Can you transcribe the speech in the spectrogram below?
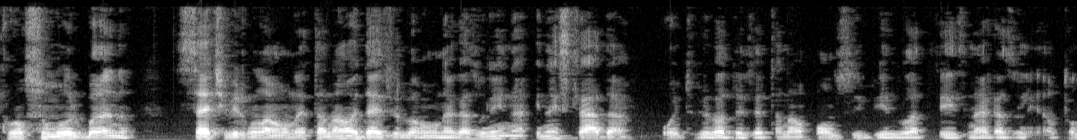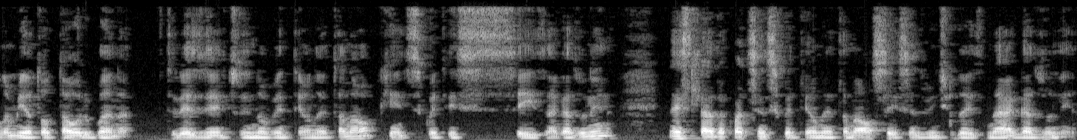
consumo urbano 7,1 no etanol e 10,1 na gasolina, e na estrada 8,2 no etanol, 11,3 na gasolina. Autonomia total urbana 391 no etanol, 556 na gasolina, na estrada 451 no etanol, 622 na gasolina.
